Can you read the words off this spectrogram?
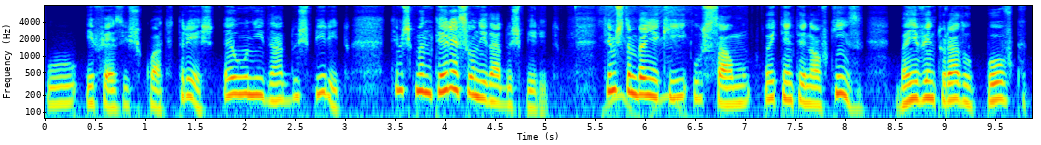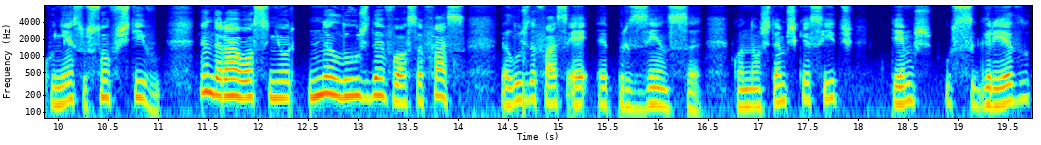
o Efésios 4.3, a unidade do Espírito. Temos que manter essa unidade do Espírito. Temos também aqui o Salmo 89.15. Bem-aventurado o povo que conhece o som festivo. Andará, ó Senhor, na luz da vossa face. A luz da face é a presença. Quando não estamos esquecidos, temos o segredo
